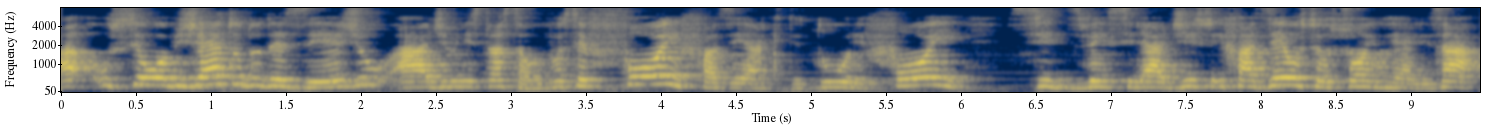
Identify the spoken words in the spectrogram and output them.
a, o seu objeto do desejo, a administração, e você foi fazer arquitetura e foi se desvencilhar disso e fazer o seu sonho realizar,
